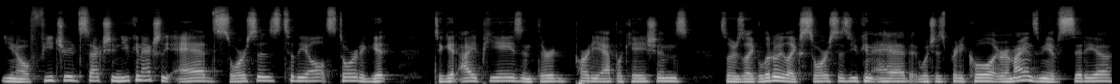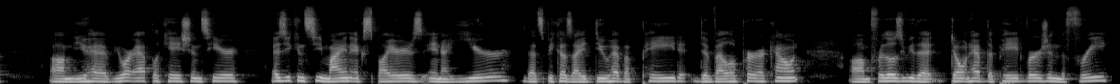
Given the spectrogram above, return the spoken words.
you know, featured section. You can actually add sources to the Alt Store to get to get IPAs and third-party applications. So there's like literally like sources you can add, which is pretty cool. It reminds me of Cydia. Um, you have your applications here. As you can see, mine expires in a year. That's because I do have a paid developer account. Um, for those of you that don't have the paid version, the free,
